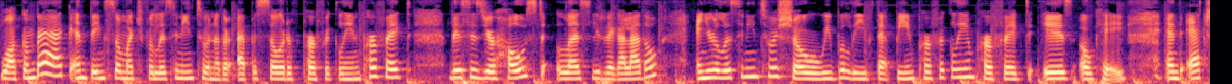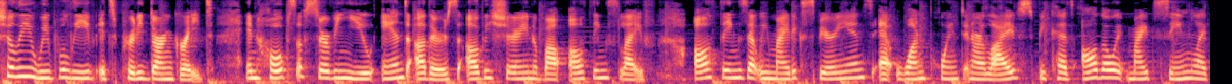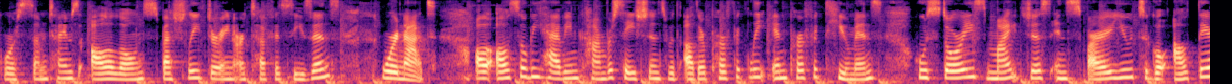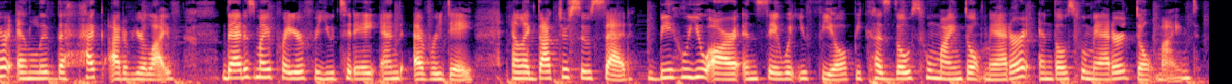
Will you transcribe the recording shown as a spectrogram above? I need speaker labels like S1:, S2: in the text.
S1: Welcome back, and thanks so much for listening to another episode of Perfectly Imperfect. This is your host, Leslie Regalado, and you're listening to a show where we believe that being perfectly imperfect is okay. And actually, we believe it's pretty darn great. In hopes of serving you and others, I'll be sharing about all things life, all things that we might experience at one point in our lives, because although it might seem like we're sometimes all alone, especially during our toughest seasons, we're not. I'll also be having conversations with other perfectly imperfect humans whose stories might just inspire you to go out there and live the heck out of your life. That is my prayer for you today and every day. And like Dr. Seuss said, be who you are and say what you feel because those who mind don't matter and those who matter don't mind.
